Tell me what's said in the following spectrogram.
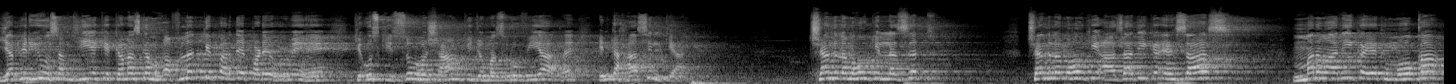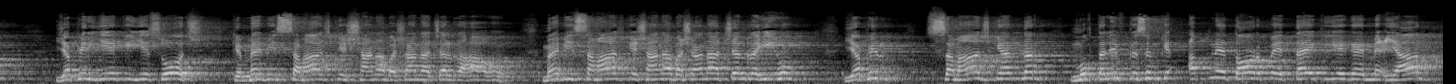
या फिर यूँ समझिए कि कम अज़ कम गफलत के पर्दे पड़े हुए हैं कि उसकी सुबह शाम की जो मसरूफियात है, इनका हासिल क्या है? चंद लम्हों की लज्जत, चंद लम्हों की आज़ादी का एहसास, मनमानी का एक मौका, या फिर ये कि ये सोच कि मैं भी समाज के शाना बशाना चल रहा हूँ, मैं भी समाज के शाना बशाना चल रही हूँ, या फिर समाज के अंदर मुख्तलिफ़ किस्म के अपने तौर पे तय किए गए मैार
